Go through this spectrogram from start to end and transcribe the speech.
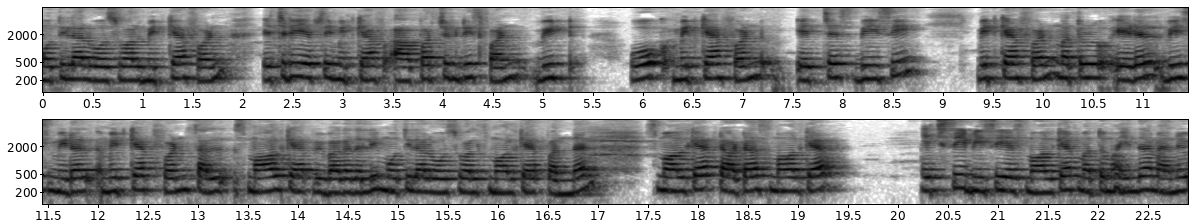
Motilal Oswal mid cap fund, H D F C mid cap opportunities fund, white oak mid cap fund, H S B C mid cap fund ಮತ್ತು Edelweiss middle mid cap fund ಸಲ್ ಸ್ಮಾಲ್ ಕ್ಯಾಪ್ ವಿಭಾಗದಲ್ಲಿ Motilal Oswal small cap Bandhan, small cap Tata small cap H C B C S small cap ಮತ್ತು ಮಹೀಂದ್ರ ಮ್ಯಾನ್ಯು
